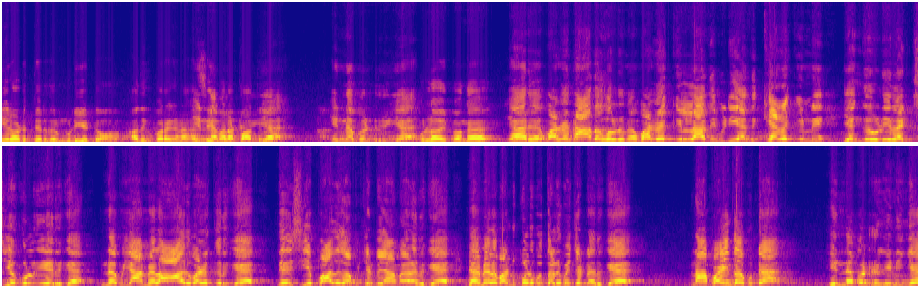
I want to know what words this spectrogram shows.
ஈரோடு தேர்தல் முடியட்டும். அதுக்கு பிறகு நாங்கள் சீமானை பண்ணுறீங்க பார்த்துக்கலாம் என்ன பண்றீங்க? உள்ள வைப்பாங்க. யாரு? வழ நான் தான் சொல்றேன் வழக்கு இல்லாத விடியாது கிழக்குன்னு எங்களுடைய லட்சிய கொள்கை இருக்கு. என்ன இப்ப என் மேல ஆறு வழக்கு இருக்கு? தேசிய பாதுகாப்பு சட்டம் என் மேல இருக்கு. என் மேல வன்கொடுப்பு தடுப்பு சட்டம் இருக்கு. நான் பயந்தா விட்டேன் என்ன பண்றீங்க நீங்க?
